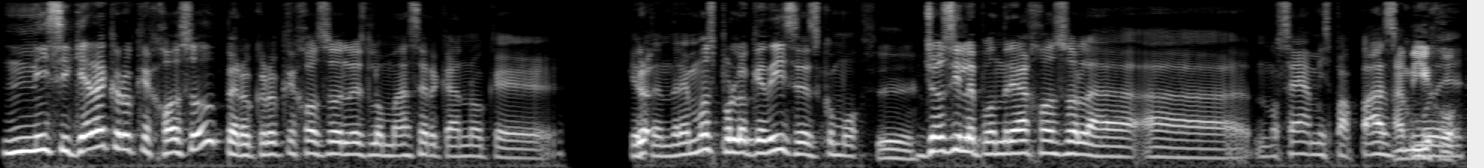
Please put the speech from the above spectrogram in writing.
Ni siquiera creo que Hustle, pero creo que Hustle es lo más cercano que, que tendremos. Por lo que dices, como Sí. yo sí le pondría Hustle a, a, no sé, a mis papás. A mi hijo. de-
